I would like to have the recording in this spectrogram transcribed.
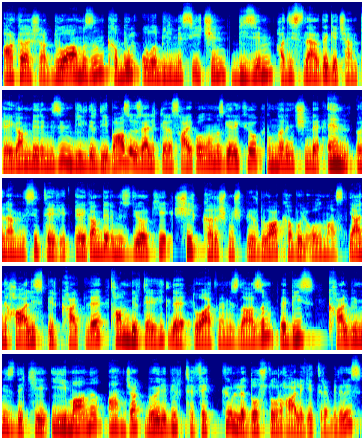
Arkadaşlar duamızın kabul olabilmesi için bizim hadislerde geçen peygamberimizin bildirdiği bazı özelliklere sahip olmamız gerekiyor. Bunların içinde en önemlisi tevhid. Peygamberimiz diyor ki şirk karışmış bir dua kabul olmaz. Yani halis bir kalple tam bir tevhidle dua etmemiz lazım ve biz kalbimizdeki imanı ancak böyle bir tefekkürle dosdoğru hale getirebiliriz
